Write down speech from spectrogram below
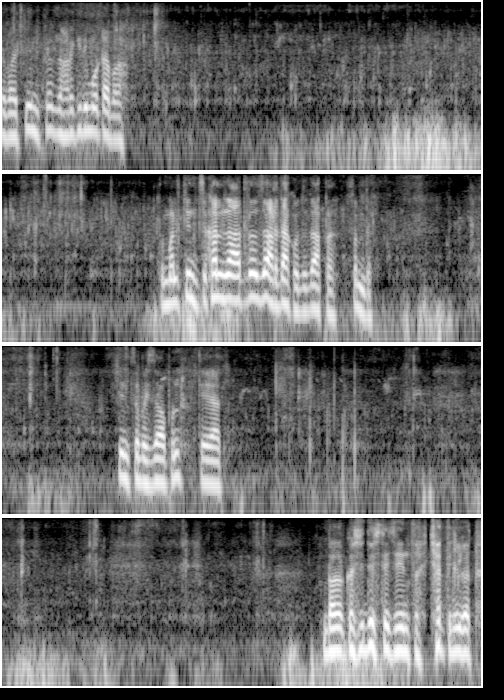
हे चिंच झाड किती मोठं बघा. तुम्हाला चिंच खाल्लं आतलं झाड दाखवतो आपण समजा. चिंच पैसे जाऊ आपण त्यात बघा कशी दिसते चिंच छत्रीगत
